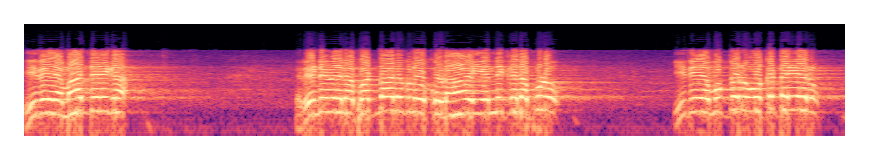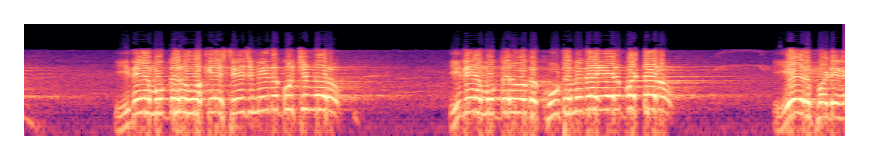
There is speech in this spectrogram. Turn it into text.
ఇదే మాదిరిగా రెండు వేల పద్నాలుగులో కూడా ఎన్నికలప్పుడు ఇదే ముగ్గురు ఒకటై ఇదే ముగ్గురు ఒకే స్టేజ్ మీద కూర్చున్నారు. ఇదే ముగ్గురు ఒక కూటమిగా ఏర్పడ్డారు. ఏర్పడిన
